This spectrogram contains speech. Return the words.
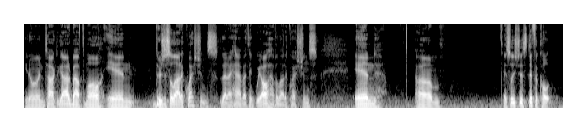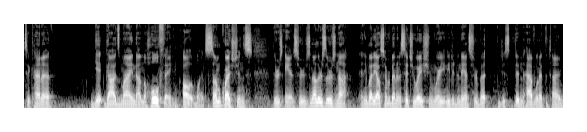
you know, and talk to God about them all. And there's just a lot of questions that I have. I think we all have a lot of questions. And, um, and so it's just difficult to kind of get God's mind on the whole thing all at once. Some questions, there's answers, and others, there's not. Anybody else ever been in a situation where you needed an answer, but you just didn't have one at the time?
